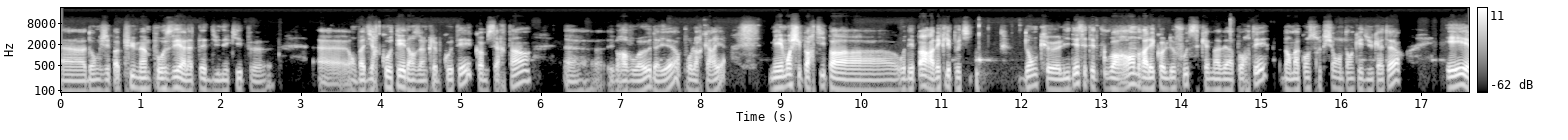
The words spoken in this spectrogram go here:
euh, donc j'ai pas pu m'imposer à la tête d'une équipe euh, euh, on va dire cotée dans un club coté comme certains et bravo à eux d'ailleurs pour leur carrière. Mais moi je suis parti par, au départ avec les petits. Donc l'idée c'était de pouvoir rendre à l'école de foot ce qu'elle m'avait apporté dans ma construction en tant qu'éducateur. Et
